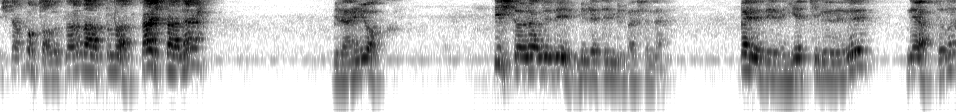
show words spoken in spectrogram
İşte muhtarlıkları dağıttılar. Kaç tane? Bilen yok. Hiç de önemli değil milletin bilmesine. Belediyenin yetkilileri ne yaptığını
